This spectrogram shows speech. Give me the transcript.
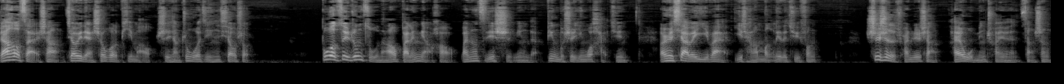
然后载上交易点收购的皮毛驶向中国进行销售。不过，最终阻挠“百灵鸟号”完成自己使命的，并不是英国海军，而是夏威夷外一场猛烈的飓风。失事的船只上还有五名船员丧生。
